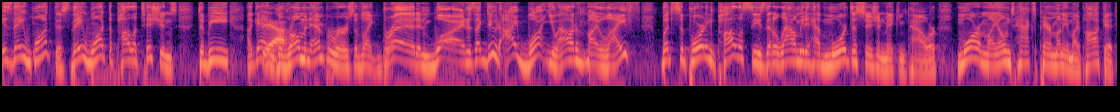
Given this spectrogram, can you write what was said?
is they want this. They want the politicians to be again Yeah. the Roman emperors of like bread and wine. It's like, dude, I want you out of my life, but supporting policies that allow me to have more decision making power, more of my own taxpayer money in my pocket.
